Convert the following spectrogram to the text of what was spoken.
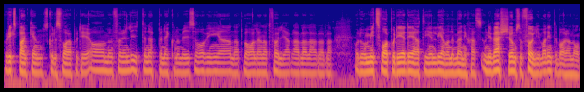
Och Riksbanken skulle svara på det. Ja, men för en liten öppen ekonomi så har vi inga annat val än att följa bla bla bla bla bla. Och då mitt svar på det, det är att i en levande människas universum så följer man inte bara någon.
